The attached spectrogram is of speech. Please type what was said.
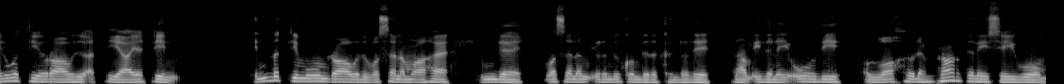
இருபத்தி ஓராவது அத்தியாயத்தின் எண்பத்தி மூன்றாவது வசனமாக இந்த வசனம் இருந்து கொண்டிருக்கின்றது. நாம் இதனை ஓதி அல்லாஹுடன் பிரார்த்தனை செய்வோம்.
